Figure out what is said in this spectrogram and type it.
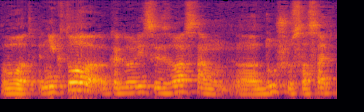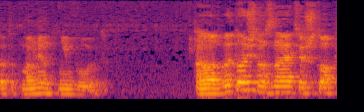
Вот. Никто, как говорится, из вас там э, душу сосать в этот момент не будет. Вот, вы точно знаете, что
